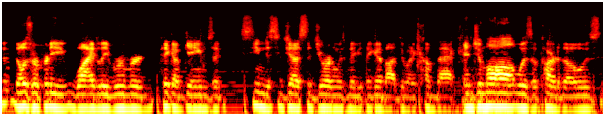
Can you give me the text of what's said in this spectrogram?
th- those were pretty widely rumored pickup games that seemed to suggest that Jordan was maybe thinking about doing a comeback. And Jamal was a part of those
